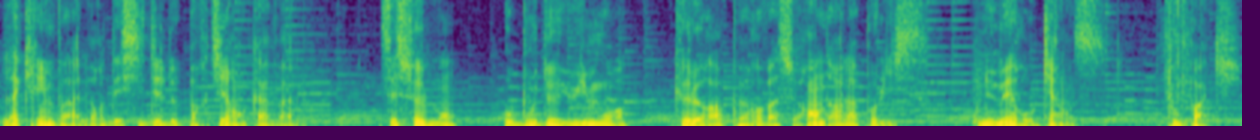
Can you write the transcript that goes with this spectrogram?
la crime va alors décider de partir en cavale. C'est seulement au bout de 8 mois que le rappeur va se rendre à la police. Numéro 15. Tupac.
